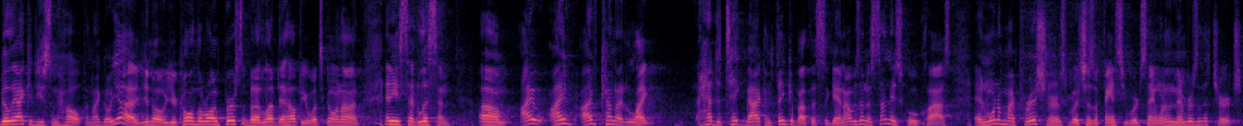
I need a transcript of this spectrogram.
Billy, I could use some help. And I go, Yeah, you know, you're calling the wrong person, but I'd love to help you. What's going on? And he said, Listen, um, I, I've, I've kind of like had to take back and think about this again. I was in a Sunday school class, and one of my parishioners, which is a fancy word saying one of the members of the church,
